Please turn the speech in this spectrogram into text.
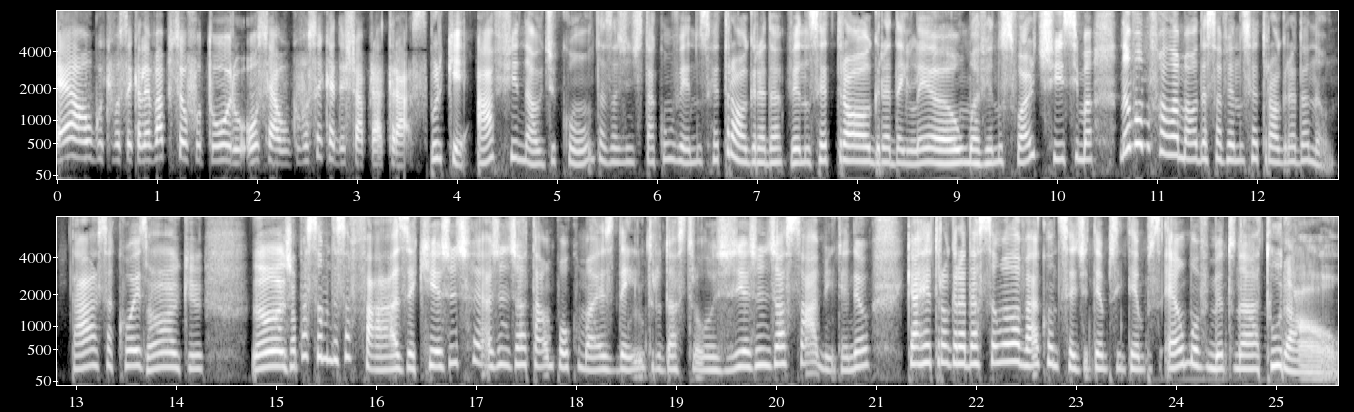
é algo que você quer levar pro seu futuro ou se é algo que você quer deixar para trás. Porque, afinal de contas, a gente tá com Vênus retrógrada. Vênus Vênus retrógrada em Leão, uma Vênus fortíssima. Não vamos falar mal dessa Vênus retrógrada, não, tá? Essa coisa. Ai, que. Ai, já passamos dessa fase aqui. A gente, a gente já tá um pouco mais dentro da astrologia, a gente já sabe, entendeu? Que a retrogradação ela vai acontecer de tempos em tempos. É um movimento natural.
